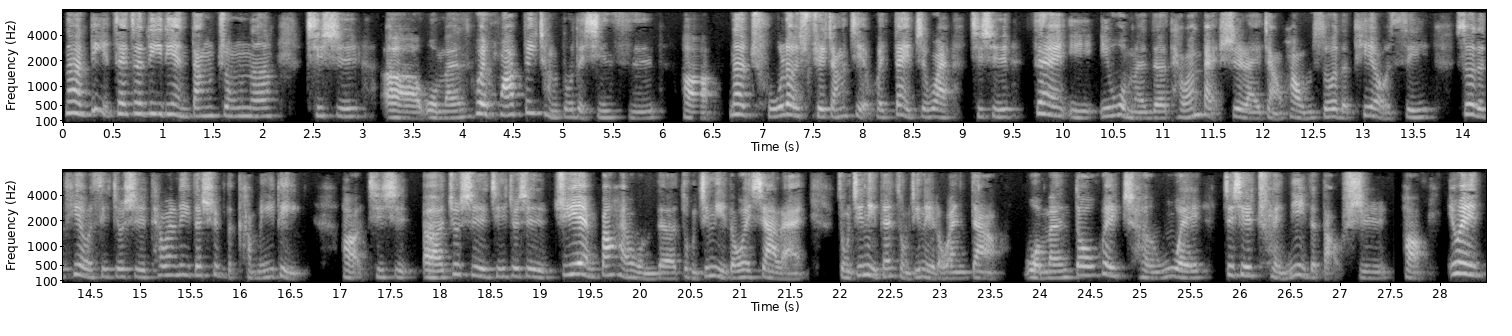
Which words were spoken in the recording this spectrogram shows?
那历在这历练当中呢，其实呃我们会花非常多的心思。好，那除了学长姐会带之外，其实在以以我们的台湾百事来讲的话，我们所有的 TLC，所有的 TLC 就是台湾 Leadership 的 Committee。好，其实呃就是其实就是剧院包含我们的总经理都会下来，总经理跟总经理的 one down，我们都会成为这些 trainee 的导师。好，因为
